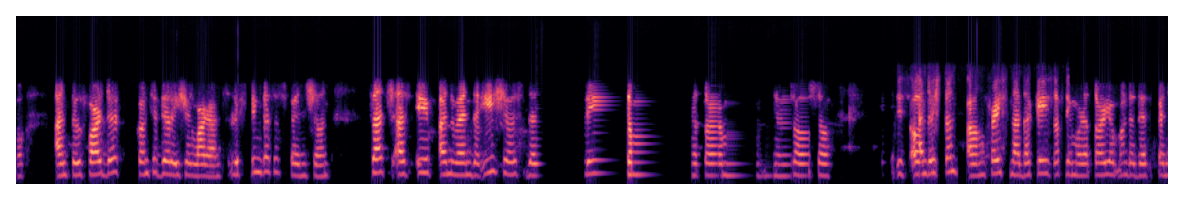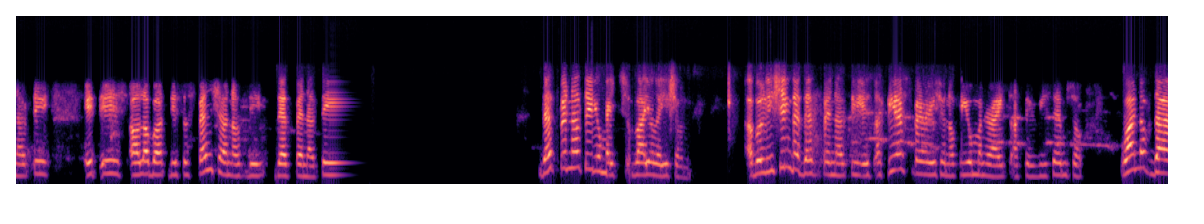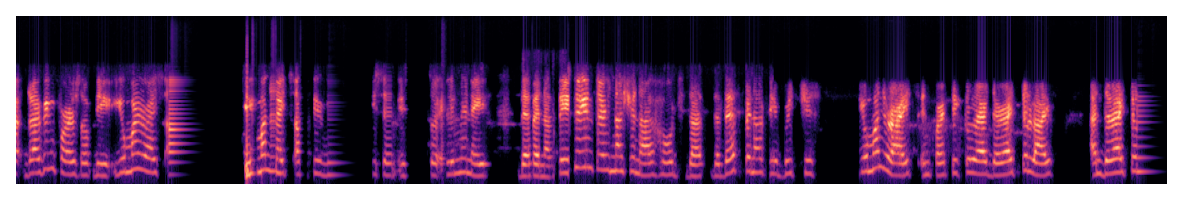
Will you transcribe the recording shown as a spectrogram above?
until further consideration warrants lifting the suspension, such as if and when the issues that the moratorium have been resolved. So, it is all understand ang um, phrase na the case of the moratorium on the death penalty. It is all about the suspension of the death penalty. Death penalty rights violation. Abolishing the death penalty is a key aspiration of human rights activism. So, one of the driving force of the human rights human rights activism is to eliminate the penalty. The International holds that the death penalty breaches human rights, in particular the right to life and the right to live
